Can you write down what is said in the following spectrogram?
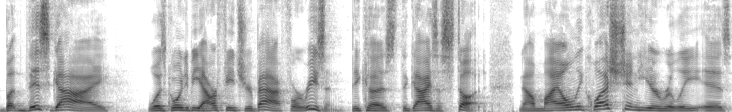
But this guy was going to be our feature back for a reason because the guy's a stud. Now, my only question here really is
